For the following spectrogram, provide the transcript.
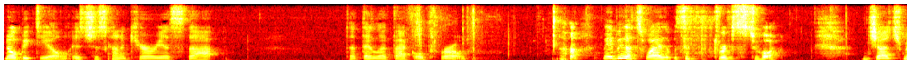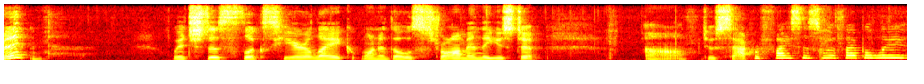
No big deal. It's just kind of curious that that they let that go through. Maybe that's why it was at the thrift store. Judgment, which this looks here like one of those straw men they used to uh, do sacrifices with, I believe,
